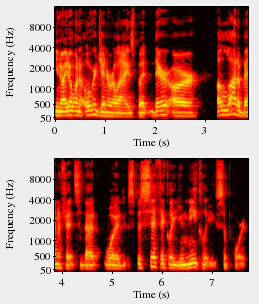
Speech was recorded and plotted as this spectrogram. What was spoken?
you know i don't want to overgeneralize but there are a lot of benefits that would specifically uniquely support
